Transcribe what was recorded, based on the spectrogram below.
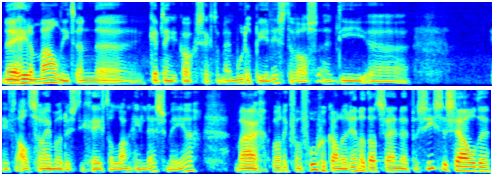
Nee, helemaal niet. En uh, ik heb denk ik al gezegd dat mijn moeder pianiste was. Uh, die heeft Alzheimer, dus die geeft al lang geen les meer. Maar wat ik van vroeger kan herinneren, dat zij met precies dezelfde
